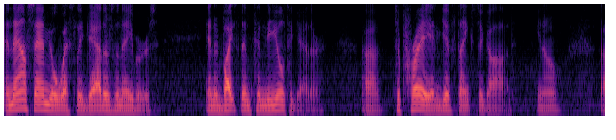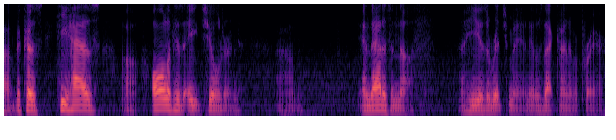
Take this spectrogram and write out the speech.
And now Samuel Wesley gathers the neighbors and invites them to kneel together, uh, to pray and give thanks to God you know, uh, because he has uh, all of his eight children. Um, and that is enough. Uh, he is a rich man. It was that kind of a prayer.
